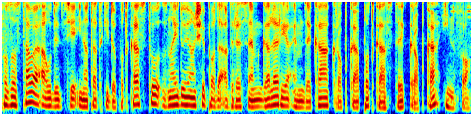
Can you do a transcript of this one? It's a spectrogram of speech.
Pozostałe audycje i notatki do podcastu znajdują się pod adresem galeriamdk.podcasty.info.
